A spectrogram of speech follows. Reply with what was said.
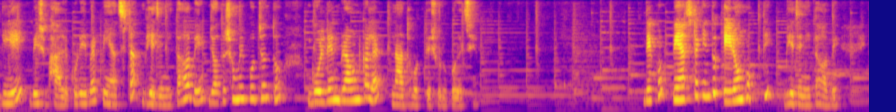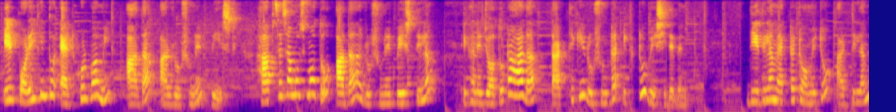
দিয়েই বেশ ভালো করে এবার পেঁয়াজটা ভেজে নিতে হবে, যত সময় পর্যন্ত গোল্ডেন ব্রাউন কালার না ধরতে শুরু করেছে। দেখুন, পেঁয়াজটা কিন্তু এরম ভক্তি ভেজে নিতে হবে। এরপরেই কিন্তু অ্যাড করব আমি আদা আর রসুনের পেস্ট হাফ চা চামচ মতো আদা আর রসুনের পেস্ট দিলাম। এখানে যতটা আদা, তার থেকে রসুনটা একটু বেশি দেবেন। দিয়ে দিলাম একটা টমেটো আর দিলাম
